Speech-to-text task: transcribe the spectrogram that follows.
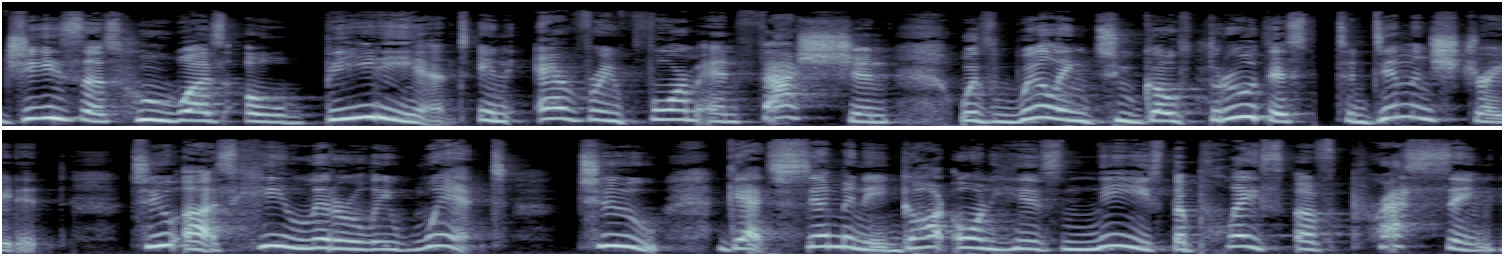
Jesus, who was obedient in every form and fashion, was willing to go through this to demonstrate it to us. He literally went to Gethsemane, got on his knees, the place of pressing,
